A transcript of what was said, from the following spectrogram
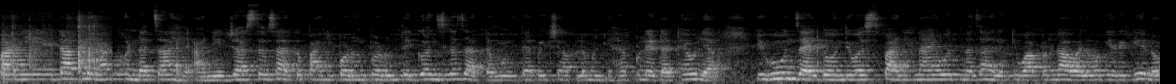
पाणी टाकलं ना खंडाचं आहे आणि जास्त सारखं पाणी पडून पडून ते गंजलं जातं. मग त्यापेक्षा आपलं म्हटलं ह्या प्लेटा ठेवल्या की होऊन जाईल. दोन दिवस पाणी नाही होत ना झालं किंवा आपण गावाला वगैरे गेलो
